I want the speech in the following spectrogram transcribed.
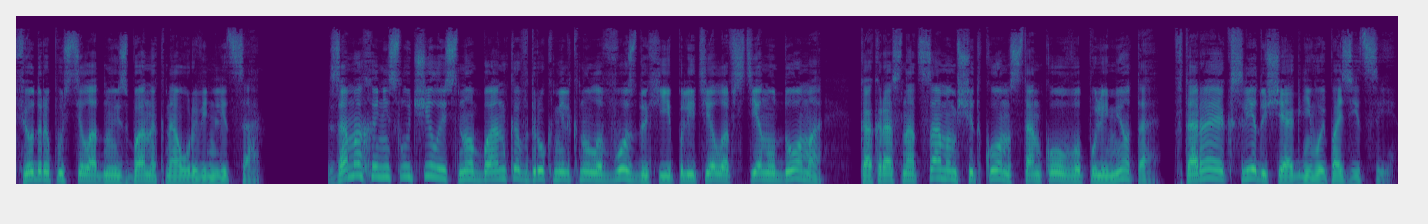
Федор опустил одну из банок на уровень лица. Замаха не случилось, но банка вдруг мелькнула в воздухе и полетела в стену дома, как раз над самым щитком станкового пулемета, вторая к следующей огневой позиции.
